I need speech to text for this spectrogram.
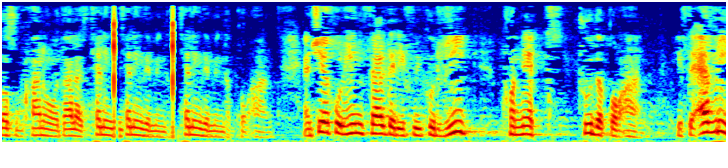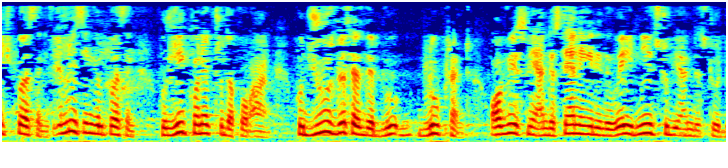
Allah subhanahu wa ta'ala is telling, telling, them in telling them in the Quran? And Shaykh al-Hind felt that if we could reconnect to the Quran, if the average person, if every single person could reconnect to the Quran, could use this as their blueprint, obviously understanding it in the way it needs to be understood,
